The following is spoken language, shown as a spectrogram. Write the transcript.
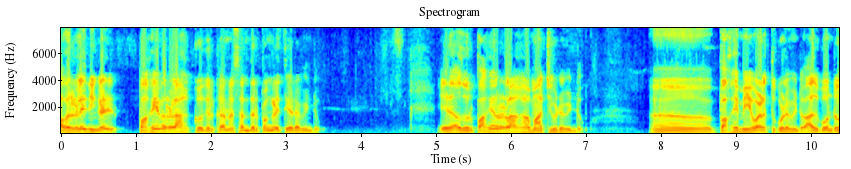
அவர்களை நீங்கள் பகைவர்களாக்குவதற்கான சந்தர்ப்பங்களை தேட வேண்டும். ஏதாவது ஒரு பகைவர்களாக மாற்றிவிட வேண்டும். பகைமையை வளர்த்து கொள்ள வேண்டும். அதுபோன்று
